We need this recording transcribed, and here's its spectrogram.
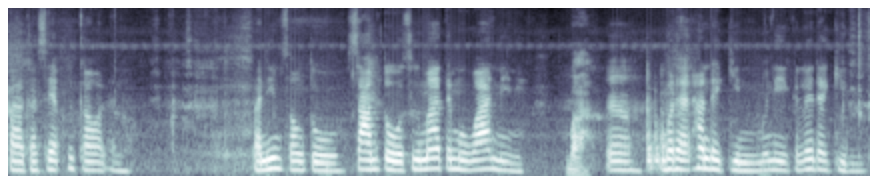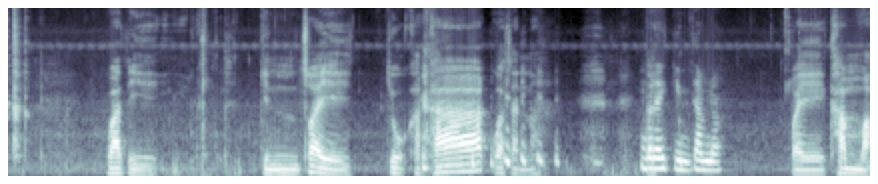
ปลากระแซบคือเก่าแหล้วเนาะปลานิ่นสองตัวสามตัวซื้อมาแต่มื้อวานนี่นี่บ่าอ่าบ่ได้ท่านได้กินมื้อนี้ก็เลยได้กิน ว่าสิกินสร้อย จุคักๆว่าสันเนาะบ่ได้กินจำเนาะไปคำบ่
